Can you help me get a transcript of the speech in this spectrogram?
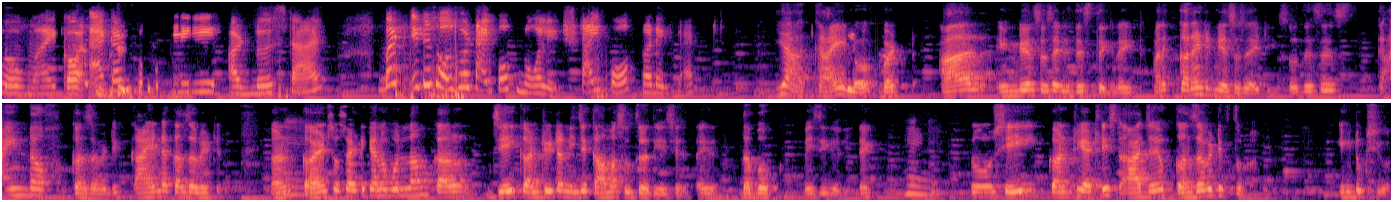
Oh my god, I can totally understand. But it is also a type of knowledge. Type of, not exact. yeah kind of but our indian society this thing right মানে current indian society so this is kind of conservative kind of conservative কারণ হুম। কারেন্ট সোসাইটি কেন বললাম কারণ যেই কান্ট্রিটা নিজে কামা সূত্র দিয়েছে দ্য বুক বেসিক্যালি হুম তো সেই কান্ট্রি অ্যাটলিস্ট আজ কনজারভেটিভ তো না এইটুক শিওর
